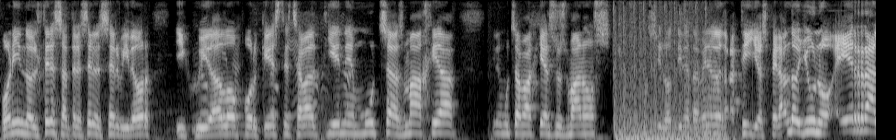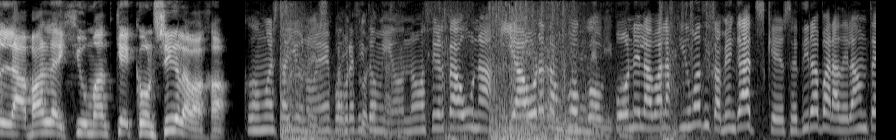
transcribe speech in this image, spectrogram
poniendo el 3 a 3 en el servidor. Y cuidado porque este chaval tiene muchas magia, tiene mucha magia en sus manos si lo tiene también el gatillo. Esperando Juno, erra la bala y Human que consigue la baja. ¿Cómo está Juno, eh? Pobrecito mío. No acierta una y ahora tampoco. Pone la bala Human y también Gats, que se tira para adelante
